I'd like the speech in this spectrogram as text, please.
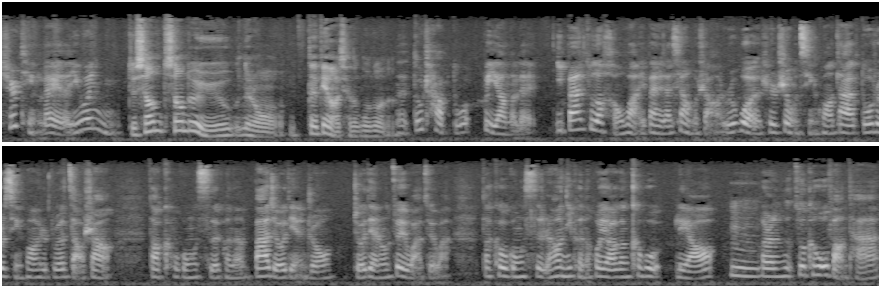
其实挺累的，因为你就相相对于那种在电脑前的工作呢，都差不多，不一样的累。一般做的很晚，一般也在项目上。如果是这种情况，大多数情况是，比如说早上到客户公司，可能八九点钟，九点钟最晚最晚到客户公司，然后你可能会要跟客户聊，嗯，或者做客户访谈，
